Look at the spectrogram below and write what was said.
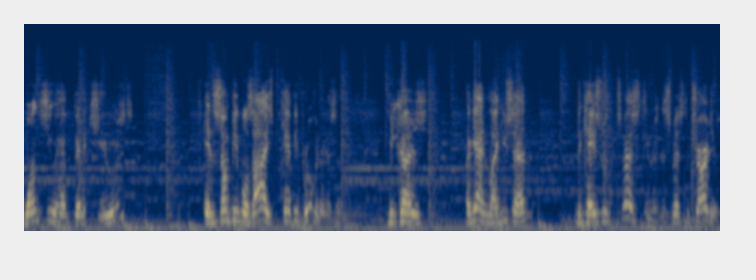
once you have been accused, in some people's eyes, you can't be proven innocent. Because, again, like you said, the case was dismissed. He was dismissed of charges.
